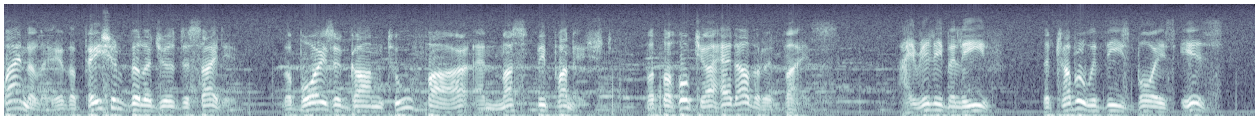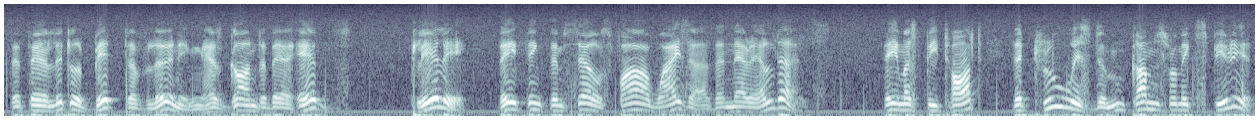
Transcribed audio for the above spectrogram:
Finally, the patient villagers decided the boys had gone too far and must be punished. But the Hoxha had other advice. I really believe the trouble with these boys is that their little bit of learning has gone to their heads. Clearly, they think themselves far wiser than their elders. They must be taught that true wisdom comes from experience.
